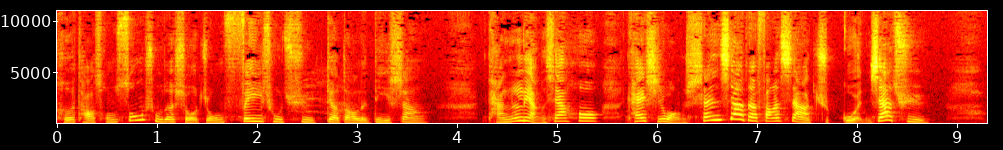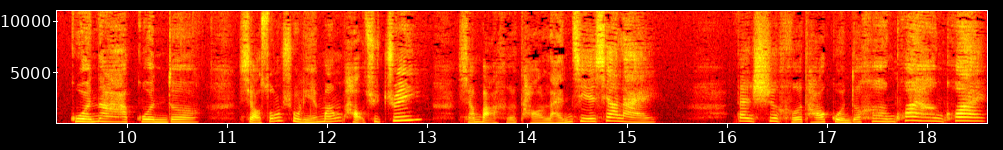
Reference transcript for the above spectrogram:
核桃从松鼠的手中飞出去，掉到了地上，弹了两下后，开始往山下的方向去滚下去。滚啊滚的，小松鼠连忙跑去追，想把核桃拦截下来。但是核桃滚得很快很快，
